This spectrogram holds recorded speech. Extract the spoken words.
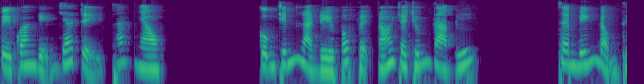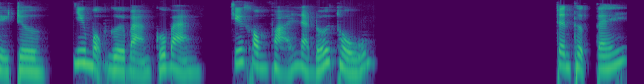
vì quan điểm giá trị khác nhau. Cũng chính là điều Buffett nói cho chúng ta biết. Xem biến động thị trường như một người bạn của bạn, chứ không phải là đối thủ. Trên thực tế,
